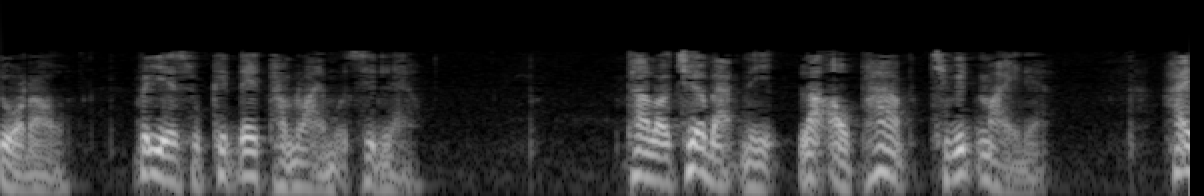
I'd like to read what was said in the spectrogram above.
ตัวเรา พระเยซูคริสต์ได้ทำลายหมดสิ้นแล้ว ถ้าเราเชื่อแบบนี้แล้วเอาภาพชีวิตใหม่เนี่ย ให้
